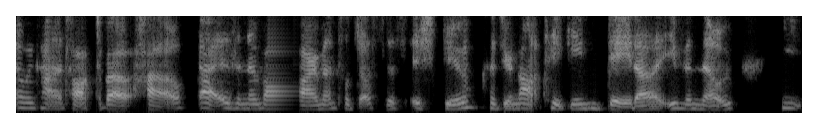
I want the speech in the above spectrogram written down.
And we kind of talked about how that is an environmental justice issue because you're not taking data, even though you,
